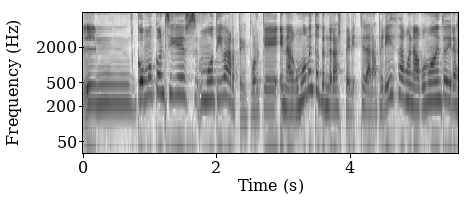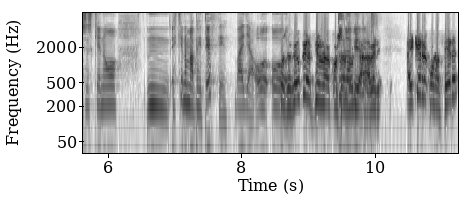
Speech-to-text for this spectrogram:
mm, ¿cómo consigues motivarte? Porque en algún momento tendrás te dará pereza o en algún momento dirás, es que no, mm, es que no me apetece, vaya. O, o- Pues te tengo que decir una cosa, Nuria. A ver, hay que reconocer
